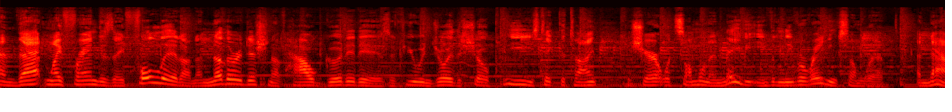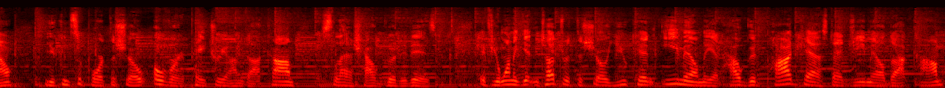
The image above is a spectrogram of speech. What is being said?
And that, my friend, is a full lid on another edition of How Good It Is. If you enjoy the show, please take the time to share it with someone and maybe even leave a rating somewhere. And now you can support the show over at patreon.com slash howgoodit If you want to get in touch with the show, you can email me at howgoodpodcast at gmail.com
